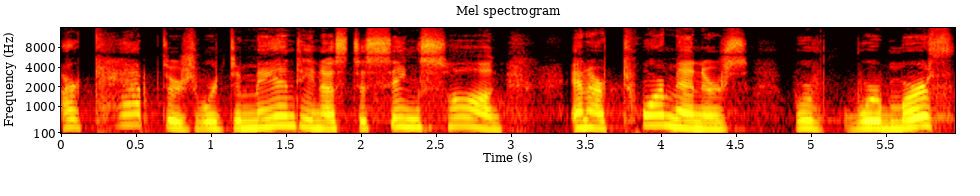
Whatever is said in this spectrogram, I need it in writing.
our captors were demanding us to sing song, and our tormentors were, were mirth,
